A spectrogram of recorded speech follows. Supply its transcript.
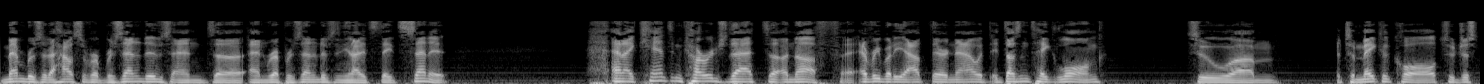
members of the House of Representatives and uh, and representatives in the United States Senate. And I can't encourage that uh, enough. Everybody out there now, it, it doesn't take long to um, to make a call to just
